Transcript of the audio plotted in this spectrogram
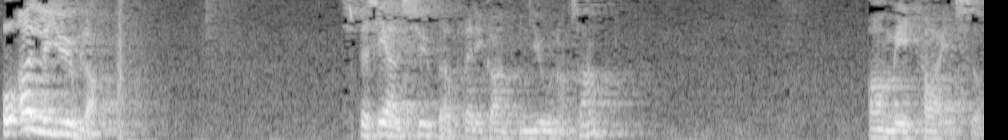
Og alle jubler. Spesielt superpredikanten Jonas. Han. Amitaiso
